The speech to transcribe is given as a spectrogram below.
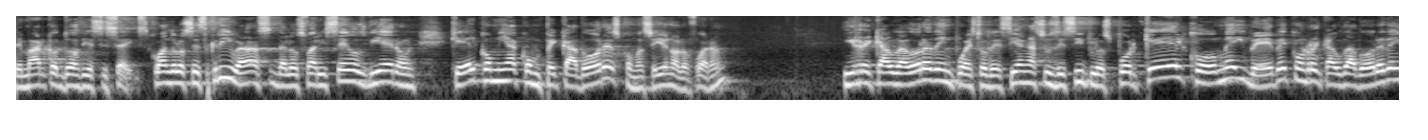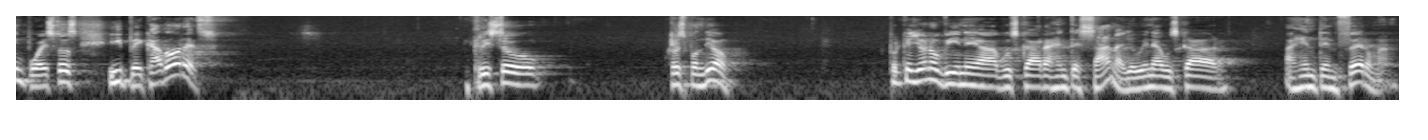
de Marcos 2.16. Cuando los escribas de los fariseos vieron que él comía con pecadores, como si ellos no lo fueran, y recaudadores de impuestos, decían a sus discípulos, ¿por qué él come y bebe con recaudadores de impuestos y pecadores? Cristo respondió, porque yo no vine a buscar a gente sana, yo vine a buscar a gente enferma.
